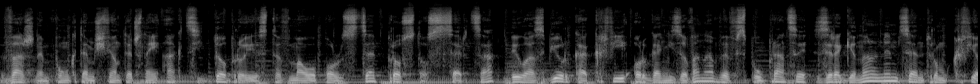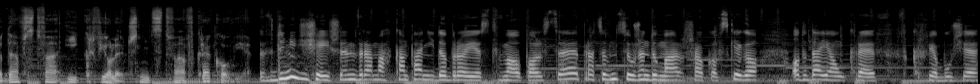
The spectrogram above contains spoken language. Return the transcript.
Ważnym punktem świątecznej akcji Dobro jest w Małopolsce prosto z serca była zbiórka krwi organizowana we współpracy z Regionalnym Centrum Krwiodawstwa i Krwiolecznictwa w Krakowie. W dniu dzisiejszym w ramach kampanii Dobro jest w Małopolsce pracownicy Urzędu Marszałkowskiego oddają krew w krwiobusie,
